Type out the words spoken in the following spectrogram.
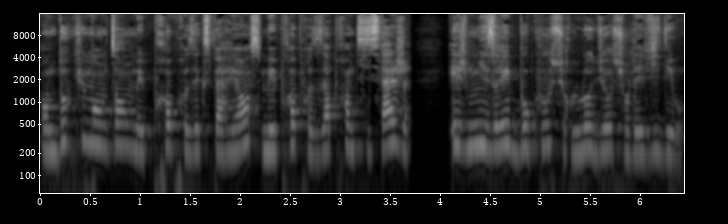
en documentant mes propres expériences, mes propres apprentissages, et je miserai beaucoup sur l'audio, sur les vidéos.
